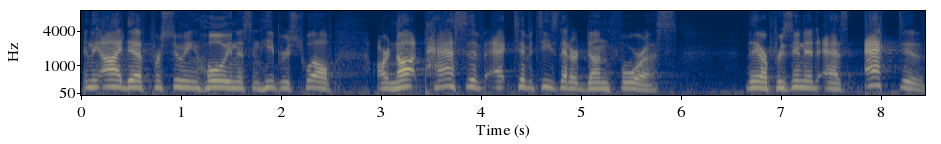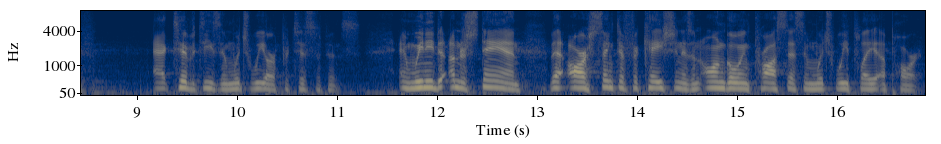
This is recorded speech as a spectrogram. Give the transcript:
and the idea of pursuing holiness in Hebrews 12 are not passive activities that are done for us. They are presented as active activities in which we are participants. And we need to understand that our sanctification is an ongoing process in which we play a part.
